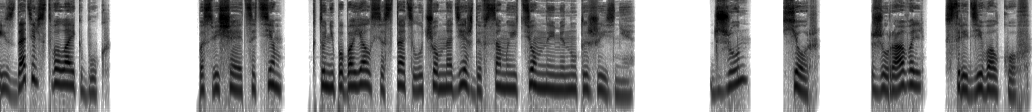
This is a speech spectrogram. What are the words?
Издательство Лайкбук. Посвящается тем, кто не побоялся стать лучом надежды в самые темные минуты жизни. Джун Хёр. Журавль среди волков.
